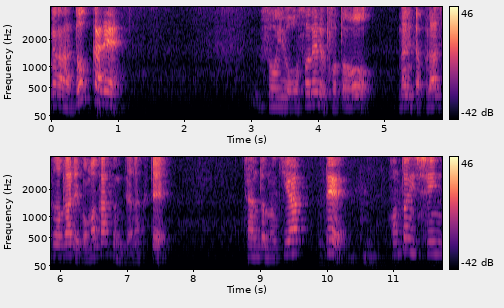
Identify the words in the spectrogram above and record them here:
だからどっかでそういう恐れることを何かプラスの我でごまかすんじゃなくてちゃんと向き合って本当にしん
